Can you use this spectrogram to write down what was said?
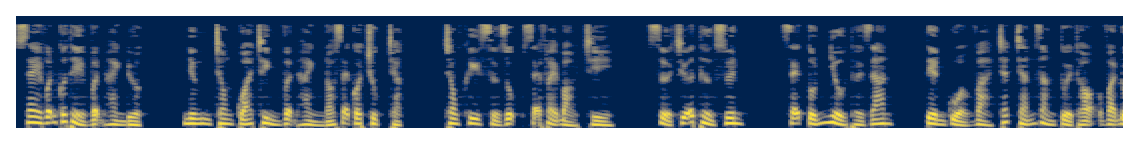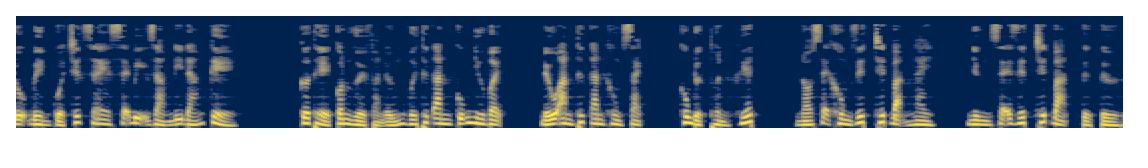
Xe vẫn có thể vận hành được, nhưng trong quá trình vận hành nó sẽ có trục trặc, trong khi sử dụng sẽ phải bảo trì, sửa chữa thường xuyên, sẽ tốn nhiều thời gian, tiền của và chắc chắn rằng tuổi thọ và độ bền của chiếc xe sẽ bị giảm đi đáng kể. Cơ thể con người phản ứng với thức ăn cũng như vậy, nếu ăn thức ăn không sạch, không được thuần khiết, nó sẽ không giết chết bạn ngay, nhưng sẽ giết chết bạn từ từ.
